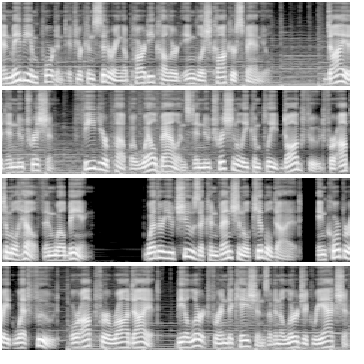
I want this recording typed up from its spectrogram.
and may be important if you're considering a party-colored English Cocker Spaniel. Diet and nutrition. Feed your pup a well-balanced and nutritionally complete dog food for optimal health and well-being. Whether you choose a conventional kibble diet, incorporate wet food, or opt for a raw diet, be alert for indications of an allergic reaction,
